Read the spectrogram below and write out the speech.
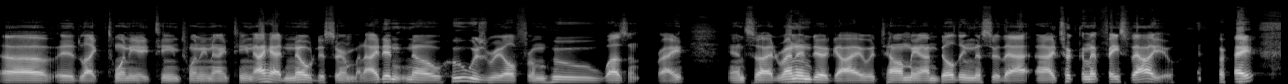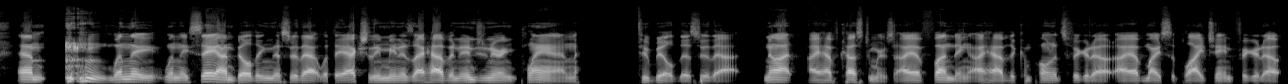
uh, in like 2018, 2019, I had no discernment. I didn't know who was real from who wasn't, right? And so I'd run into a guy who would tell me I'm building this or that, and I took them at face value, right? And when they when they say I'm building this or that, what they actually mean is I have an engineering plan to build this or that not I have customers, I have funding, I have the components figured out, I have my supply chain figured out,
